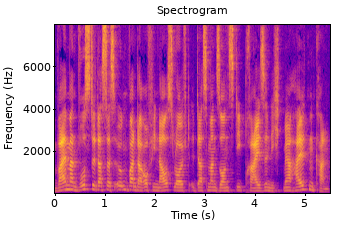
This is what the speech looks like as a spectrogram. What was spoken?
weil man wusste, dass das irgendwann darauf hinausläuft, dass man sonst die Preise nicht mehr halten kann.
